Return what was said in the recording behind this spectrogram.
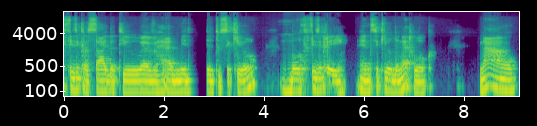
physical site that you have had needed to secure, mm-hmm. both physically and secure the network. Now,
